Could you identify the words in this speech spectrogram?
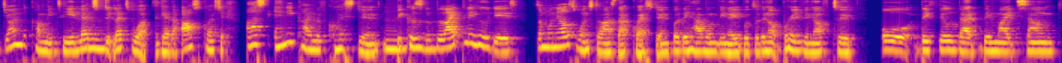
join the committee. Let's do, let's work together. Ask question. Ask any kind of question Mm. because the likelihood is someone else wants to ask that question, but they haven't been able to. They're not brave enough to, or they feel that they might sound,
